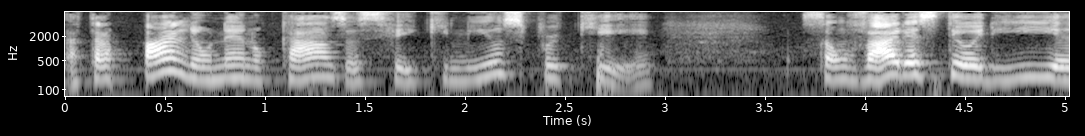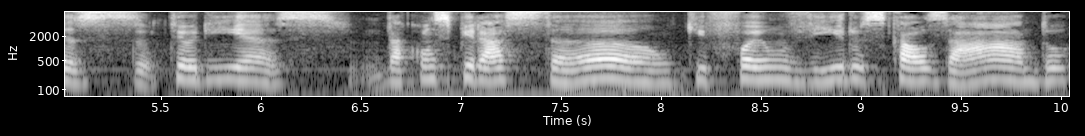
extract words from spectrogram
atrapalham, né, no caso, as fake news, porque são várias teorias, teorias da conspiração, que foi um vírus causado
